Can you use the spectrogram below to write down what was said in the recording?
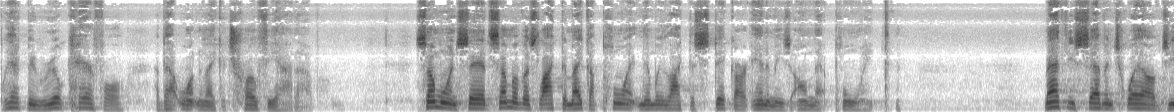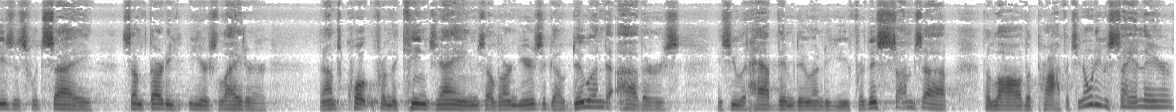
We have to be real careful about wanting to make a trophy out of them. Someone said some of us like to make a point and then we like to stick our enemies on that point. Matthew 7 12, Jesus would say, some 30 years later, and I'm quoting from the King James I learned years ago do unto others as you would have them do unto you. For this sums up the law of the prophets. You know what he was saying there?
